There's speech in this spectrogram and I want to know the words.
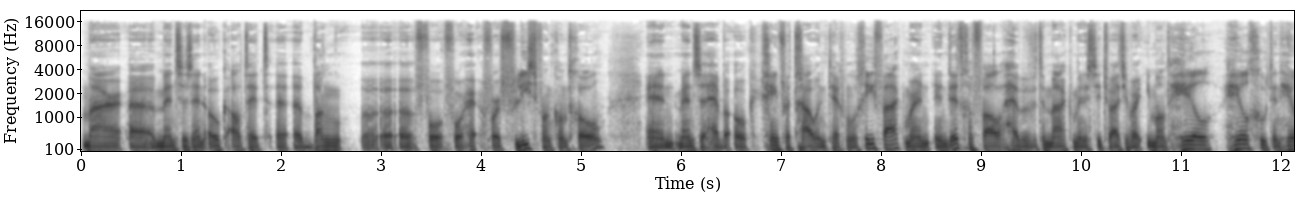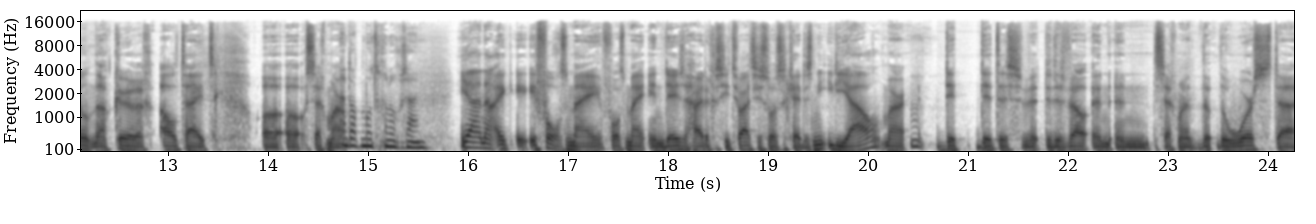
Maar uh, mensen zijn ook altijd uh, bang voor, voor, voor het verlies van controle. En mensen hebben ook geen vertrouwen in technologie vaak. Maar in, in dit geval hebben we te maken met een situatie... waar iemand heel, heel goed en heel nauwkeurig altijd... zeg maar, en dat moet genoeg zijn? Ja, nou, ik, ik, volgens, mij, volgens mij in deze huidige situatie, zoals ik zei, is niet ideaal. Maar mm. dit, dit, is, dit is wel een, een zeg maar, the, the worst, uh,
